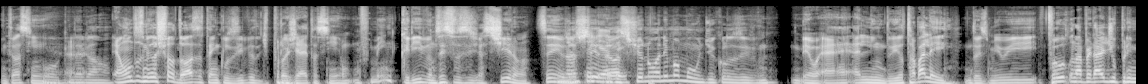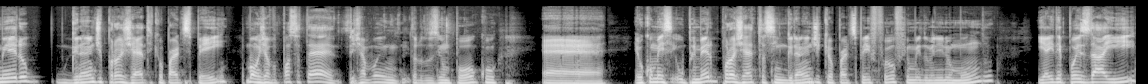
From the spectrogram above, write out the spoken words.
Então, assim, Pô, que legal. é, é um dos meus xodós até, inclusive, de projeto, assim. É um filme incrível, não sei se vocês já assistiram. Sim, eu, Não assisti, eu assisti no Animamundi, inclusive. Meu, é, é lindo. E eu trabalhei em 2000 e... Foi, na verdade, o primeiro grande projeto que eu participei. Bom, já posso até... Já vou introduzir um pouco. É, eu comecei... O primeiro projeto, assim, grande que eu participei foi o filme do Menino Mundo. E aí, depois daí...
